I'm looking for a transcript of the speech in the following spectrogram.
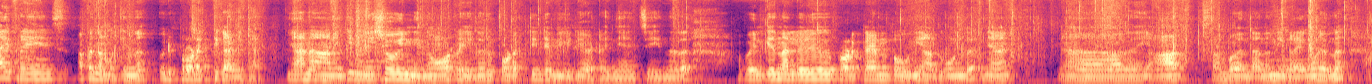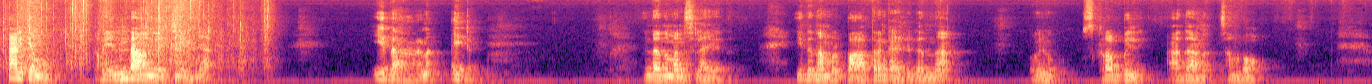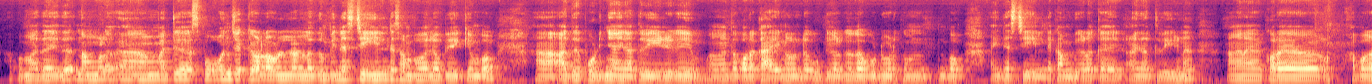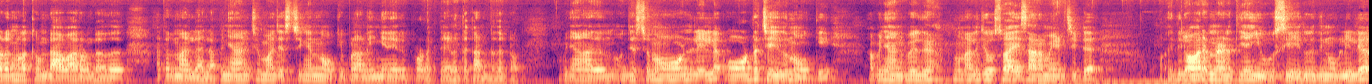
Hi friends അപ്പോൾ നമുക്കിന്ന് ഒരു പ്രൊഡക്റ്റ് കാണിക്കാം. ഞാനാണെങ്കിൽ മീഷോയിൽ നിന്ന് ഓർഡർ ചെയ്ത ഒരു പ്രൊഡക്റ്റിന്റെ വീഡിയോ ആട്ടോ ഞാൻ ചെയ്യുന്നത്. അപ്പോൾ എനിക്ക് നല്ലൊരു പ്രൊഡക്റ്റായിരുന്നു തോന്നി. അതുകൊണ്ട് ഞാൻ ആ, സംഭവം എന്താണെന്ന് നിങ്ങളെയും കൂടെ ഒന്ന് കാണിക്കാൻ പോകും അപ്പോൾ എന്താണെന്ന് വെച്ച് കഴിഞ്ഞാൽ ഇതാണ് ഐറ്റം എന്താണെന്ന് മനസ്സിലായത്? ഇത് നമ്മൾ പാത്രം കഴുകുന്ന ഒരു സ്ക്രബിൽ അതാണ് സംഭവം. അപ്പം അതായത് നമ്മൾ മറ്റ് സ്പോഞ്ചൊക്കെ ഉള്ള ഉള്ളിലുള്ളതും പിന്നെ സ്റ്റീലിന്റെ സംഭവമെല്ലാം ഉപയോഗിക്കുമ്പം അത് പൊടിഞ്ഞ് അതിനകത്ത് വീഴുകയും അങ്ങനത്തെ കുറേ കാര്യങ്ങളുണ്ട്. കുട്ടികൾക്കൊക്കെ ഫുഡ് കൊടുക്കുമ്പം അതിന്റെ സ്റ്റീലിന്റെ കമ്പികളൊക്കെ അതിനകത്ത് വീണ് അങ്ങനെ കുറേ അപകടങ്ങളൊക്കെ ഉണ്ടാവാറുണ്ട്. അത് അത്ര നല്ലതല്ല. അപ്പം ഞാൻ ചുമ്മാ ജസ്റ്റ് ഇങ്ങനെ നോക്കിയപ്പോഴാണ് ഇങ്ങനെ ഒരു പ്രൊഡക്റ്റ് അതിനകത്ത് കണ്ടത് കേട്ടോ. അപ്പോൾ ഞാൻ അത് ജസ്റ്റ് ഒന്ന് ഓൺലൈനിൽ ഓർഡർ ചെയ്ത് നോക്കി. അപ്പോൾ ഞാനിപ്പോൾ ഇത് മൂന്നാലഞ്ച് ദിവസമായി സാധനം മേടിച്ചിട്ട് ഇതിൽ ഒരെണ്ണം എടുത്ത് ഞാൻ യൂസ് ചെയ്തു. ഇതിനുള്ളിൽ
